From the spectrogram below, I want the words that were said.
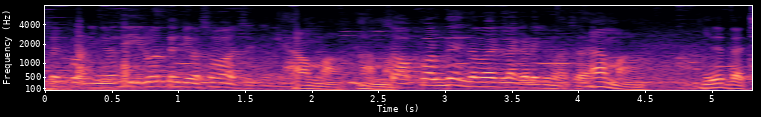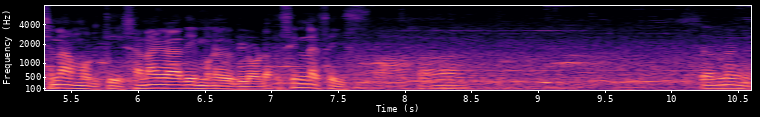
ஸோ இப்போ நீங்கள் வந்து இருபத்தஞ்சி வருஷமாக வச்சுருக்கீங்க. ஆமாம் ஸோ ஆமாம் அப்போ இருந்து இந்த மாதிரிலாம் கிடைக்குமா சார்? ஆமாம் இது தட்சிணாமூர்த்தி சனகாதி முனிவர்களோட சின்ன சைஸ் ஆஹா. செம்மங்க.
